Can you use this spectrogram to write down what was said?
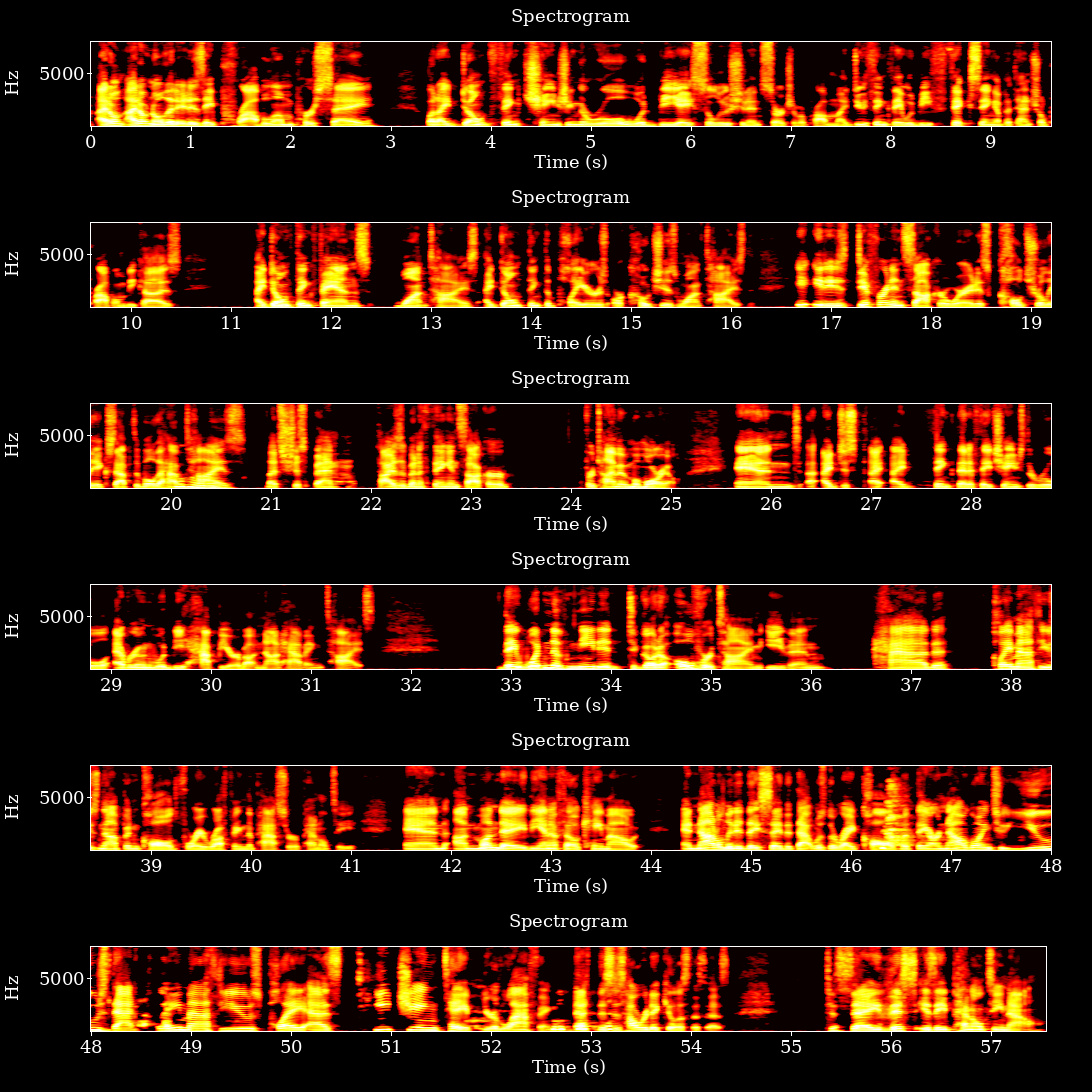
I don't I don't know that it is a problem per se, but I don't think changing the rule would be a solution in search of a problem. I do think they would be fixing a potential problem because I don't think fans want ties. I don't think the players or coaches want ties. it, it is different in soccer where it is culturally acceptable to have mm-hmm. ties. That's just been ties have been a thing in soccer for time immemorial and I just I, I think that if they changed the rule, everyone would be happier about not having ties. They wouldn't have needed to go to overtime even had Clay Matthews not been called for a roughing the passer penalty. And on Monday, the NFL came out and not only did they say that that was the right call, but they are now going to use that Clay Matthews play as teaching tape. You're laughing. That this is how ridiculous this is. To say this is a penalty now.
